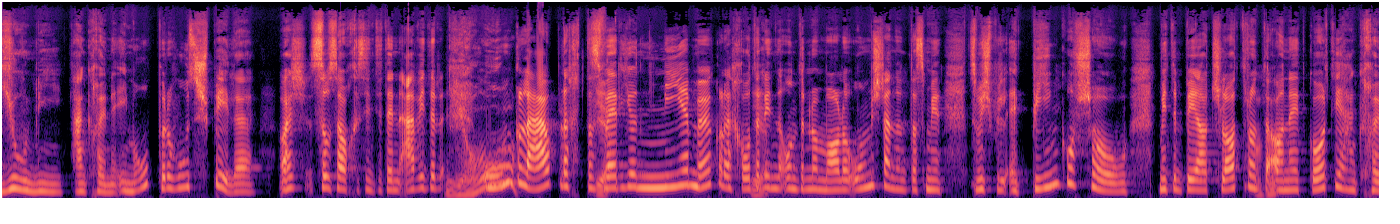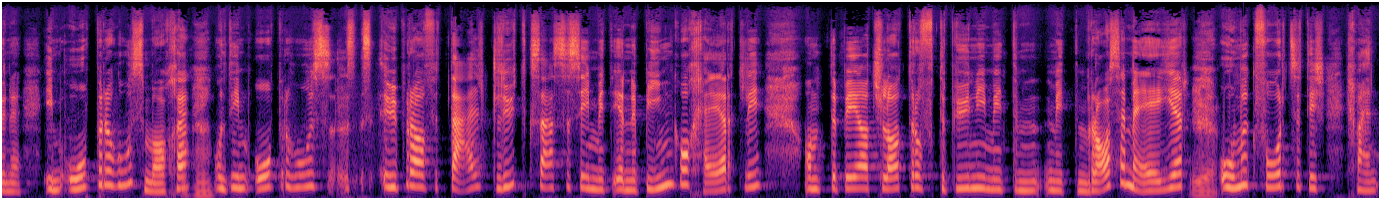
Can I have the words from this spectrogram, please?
Juni haben können im Opernhaus spielen. Weißt, so Sachen sind ja dann auch wieder Ja. unglaublich. Das Ja. wäre ja nie möglich, oder? Ja. In, unter normalen Umständen. Und dass wir zum Beispiel eine Bingo-Show mit dem Beat Schlatter und der Mhm. Annette Gordi haben können im Opernhaus machen und im Opernhaus überall verteilt Leute gesessen sind mit ihren Bingo-Kärtchen und der Beat Schlatter auf der Bühne mit dem, mit dem Rasenmäher Ja. rumgefurzt ist. Ich meine,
